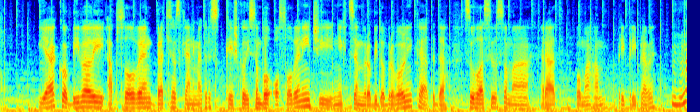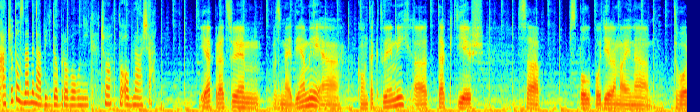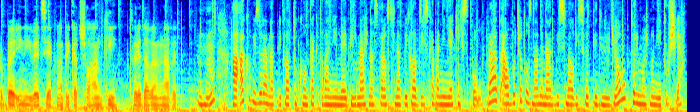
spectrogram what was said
Ja ako bývalý absolvent Bratislavskej animatorskej školy som bol oslovený, či nechcem robiť dobrovoľníka a teda súhlasil som a rád pomáham pri príprave. Uh-huh. A čo to znamená byť dobrovoľník? Čo to obnáša? Ja pracujem s médiami a kontaktujem ich a taktiež sa spolu podielam aj na tvorbe iných vecí, ako napríklad články, ktoré dávame na web. Uh-huh. A ako vyzerá napríklad to kontaktovanie médií? Máš na starosti napríklad získavanie nejakých spoluprác? Alebo čo to znamená, ak by si mal vysvetliť ľuďom, ktorí možno netušia?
